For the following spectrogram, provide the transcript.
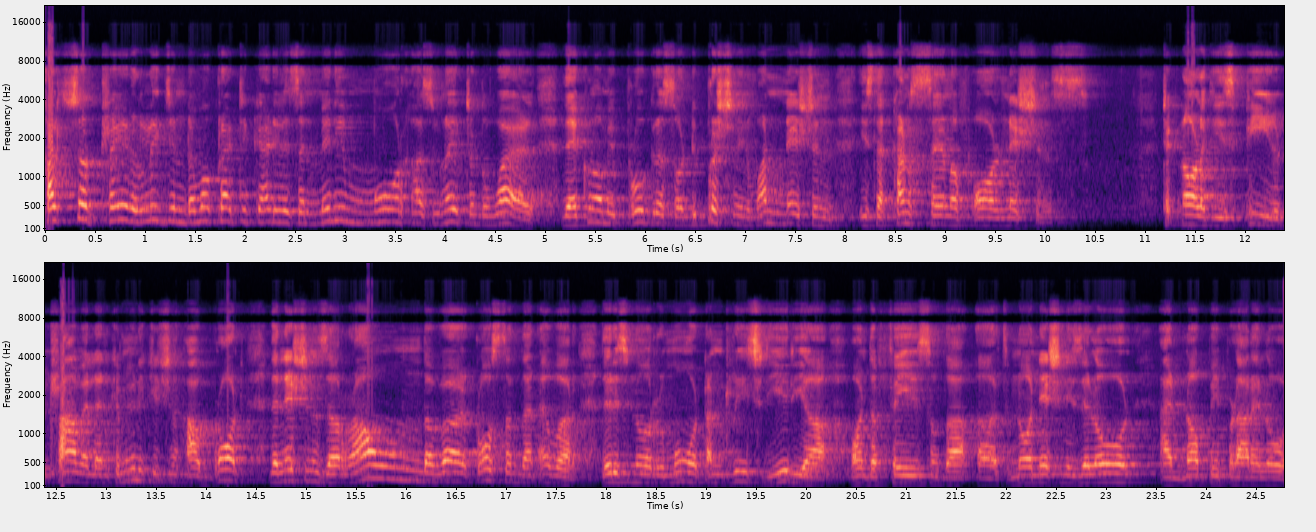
Culture, trade, religion, democratic ideals, and many more has united the world. The economic progress or depression in one nation is the concern of all nations. Technology, speed, travel, and communication have brought the nations around the world closer than ever. There is no remote, unreached area on the face of the earth. No nation is alone, and no people are alone.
